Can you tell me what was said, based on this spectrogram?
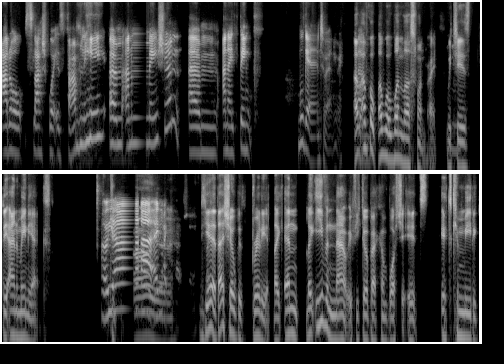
adult slash what is family um animation. Um and i think we'll get into it anyway. Um, i've got i've got one last one right which mm-hmm. is the animaniacs. Oh yeah, oh, yeah. Like that yeah. that show was brilliant. Like and like even now if you go back and watch it it's it's comedic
